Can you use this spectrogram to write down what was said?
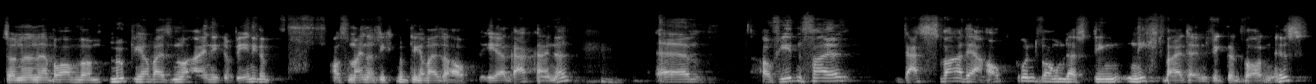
sondern da brauchen wir möglicherweise nur einige wenige, aus meiner Sicht möglicherweise auch eher gar keine. Ähm, auf jeden Fall, das war der Hauptgrund, warum das Ding nicht weiterentwickelt worden ist.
